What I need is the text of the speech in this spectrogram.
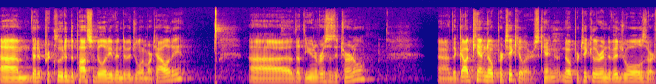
um, that it precluded the possibility of individual immortality, uh, that the universe is eternal, uh, that God can't know particulars, can't know particular individuals or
